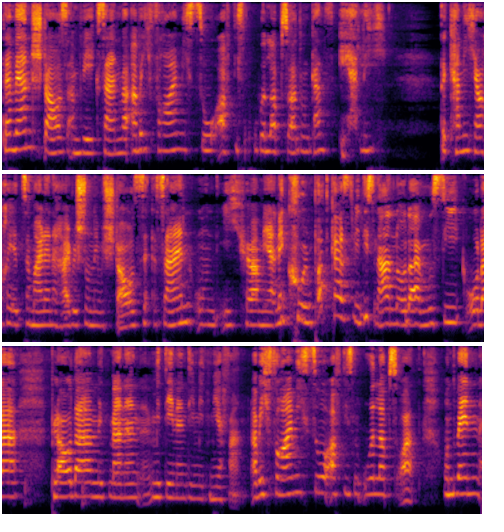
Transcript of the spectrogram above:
Da werden Staus am Weg sein, aber ich freue mich so auf diesen Urlaubsort und ganz ehrlich, da kann ich auch jetzt einmal eine halbe Stunde im Stau sein und ich höre mir einen coolen Podcast wie diesen an oder Musik oder plauder mit meinen, mit denen, die mit mir fahren. Aber ich freue mich so auf diesen Urlaubsort. Und wenn äh,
